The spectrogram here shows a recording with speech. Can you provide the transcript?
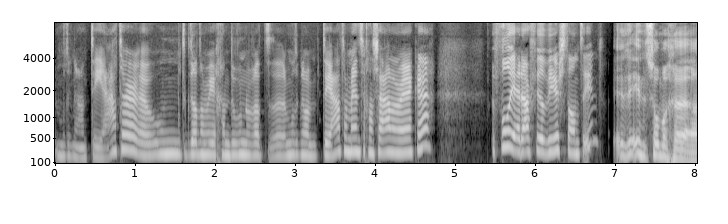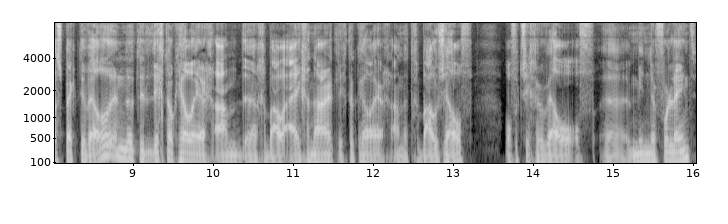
moet ik nou een theater? Uh, hoe moet ik dat dan weer gaan doen? Wat, uh, moet ik nou met theatermensen gaan samenwerken? Voel jij daar veel weerstand in? In sommige aspecten wel. En het ligt ook heel erg aan de gebouweigenaar. Het ligt ook heel erg aan het gebouw zelf. Of het zich er wel of minder voor leent.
